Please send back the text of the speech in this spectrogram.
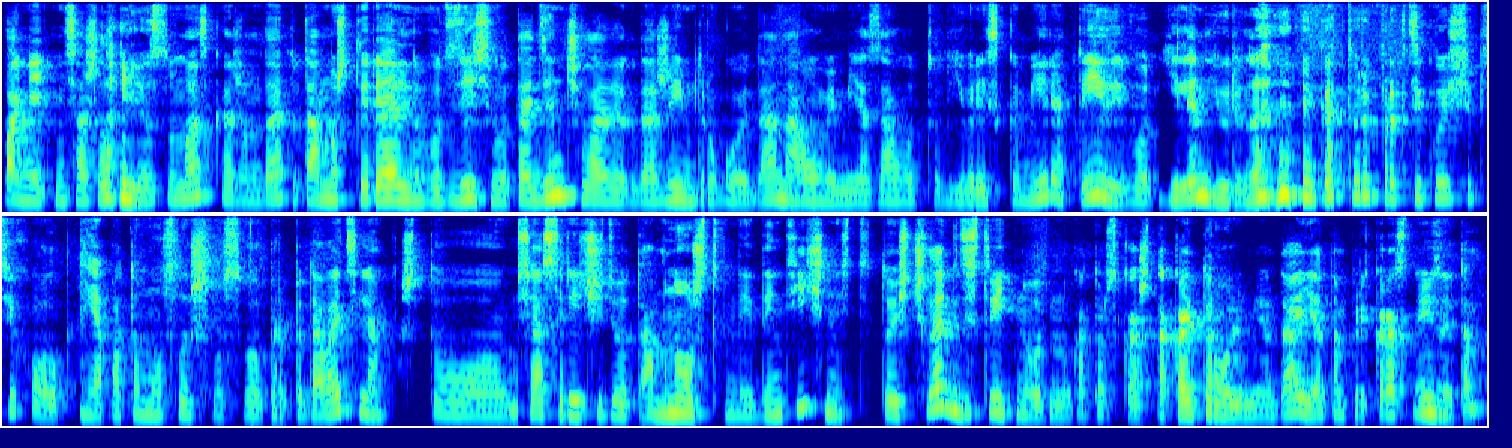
понять, не сошла ли я с ума, скажем, да, потому что реально вот здесь вот один человек, даже им другой, да, Наоми меня зовут в еврейском мире, и вот Елена Юрьевна, который практикующий психолог. Я потом услышала своего преподавателя, что сейчас речь идет о множественной идентичности, то есть человек действительно, вот, ну, который скажет, такая-то роль у меня, да, я там прекрасно, не знаю, там,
